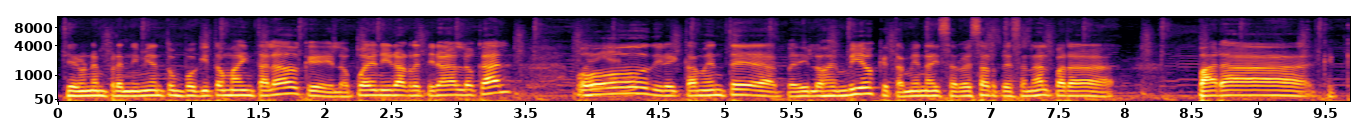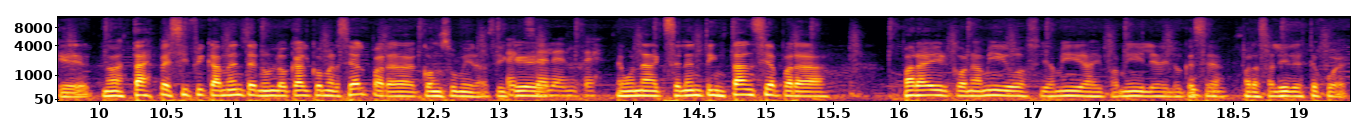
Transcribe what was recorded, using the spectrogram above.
tienen un emprendimiento un poquito más instalado que lo pueden ir a retirar al local o directamente a pedir los envíos, que también hay cerveza artesanal para para que, no está específicamente en un local comercial para consumir. Así que es una excelente instancia para, para ir con amigos y amigas y familia y lo que sea, para salir este jueves.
